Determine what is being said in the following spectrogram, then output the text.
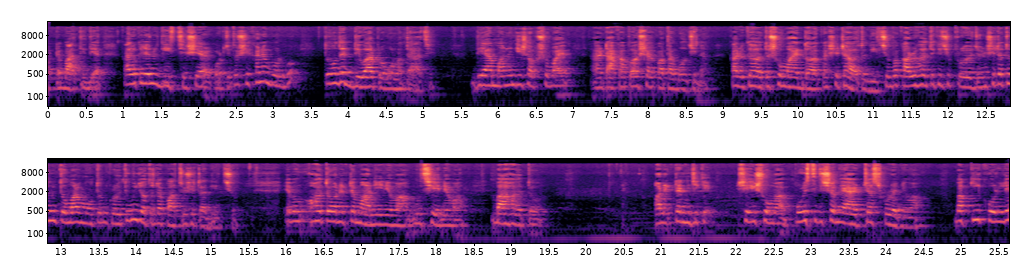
একটা বাতি দেওয়া কারোকে যেন দিচ্ছে শেয়ার করছে। তো সেখানে বলব তোমাদের দেওয়ার প্রবণতা আছে। দেয়া মানে যে সবসময় টাকা পয়সার কথা বলছি না। কারোকে হয়তো সময়ের দরকার, সেটা হয়তো দিচ্ছ বা কারোর হয়তো কিছু প্রয়োজন, সেটা তুমি তোমার মতন করে তুমি যতটা পাচ্ছ সেটা দিচ্ছ। এবং হয়তো অনেকটা মানিয়ে নেওয়া, গুছিয়ে নেওয়া বা হয়তো অনেকটা নিজেকে সেই সময়, পরিস্থিতির সঙ্গে অ্যাডজাস্ট করে নেওয়া বা কি করলে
